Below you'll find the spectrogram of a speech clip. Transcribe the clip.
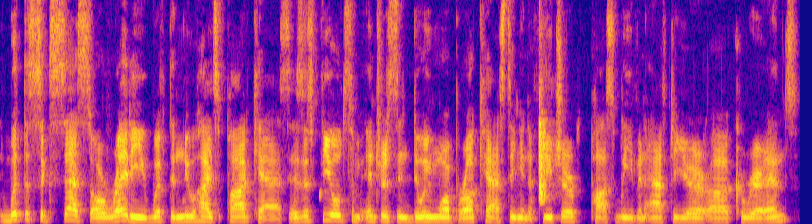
with the success already with the New Heights podcast, has this fueled some interest in doing more broadcasting in the future, possibly even after your uh, career ends?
